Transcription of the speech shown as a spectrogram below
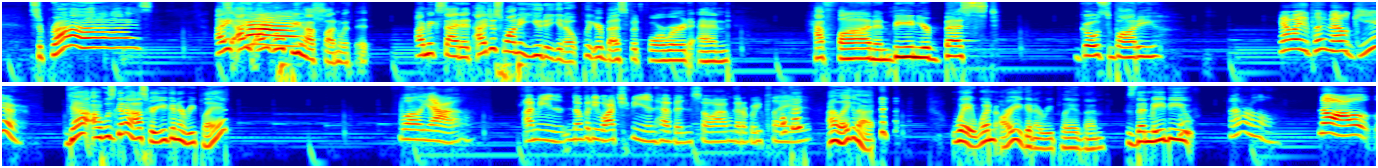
Surprise! I, I I hope you have fun with it. I'm excited. I just wanted you to, you know, put your best foot forward and have fun and be in your best ghost body. yeah, why you play Metal Gear? Yeah, I was gonna ask, are you gonna replay it? Well, yeah. I mean, nobody watched me in heaven, so I'm gonna replay Okay. it. I like that. Wait, when are you gonna replay it then? Because then maybe Ooh. I don't know. No, I'll.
